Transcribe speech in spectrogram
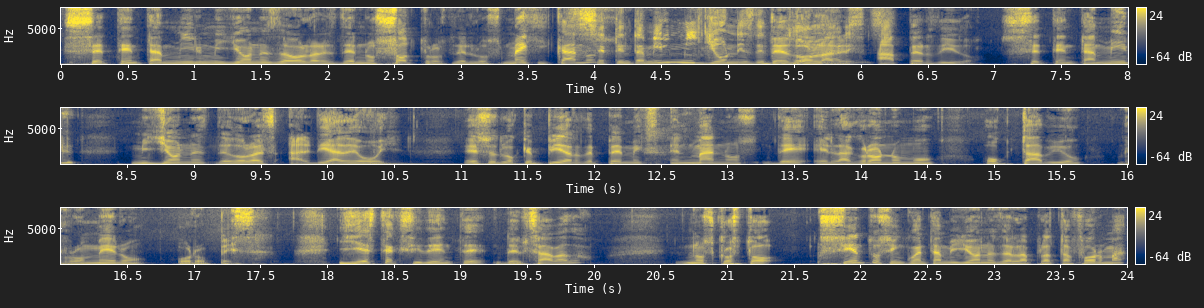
70 mil millones de dólares de nosotros, de los mexicanos. 70 mil millones de, dólares. dólares. Ha perdido 70 mil millones de dólares al día de hoy. Eso es lo que pierde Pemex en manos del el agrónomo Octavio Romero Oropesa. Y este accidente del sábado nos costó 150 millones de la plataforma,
